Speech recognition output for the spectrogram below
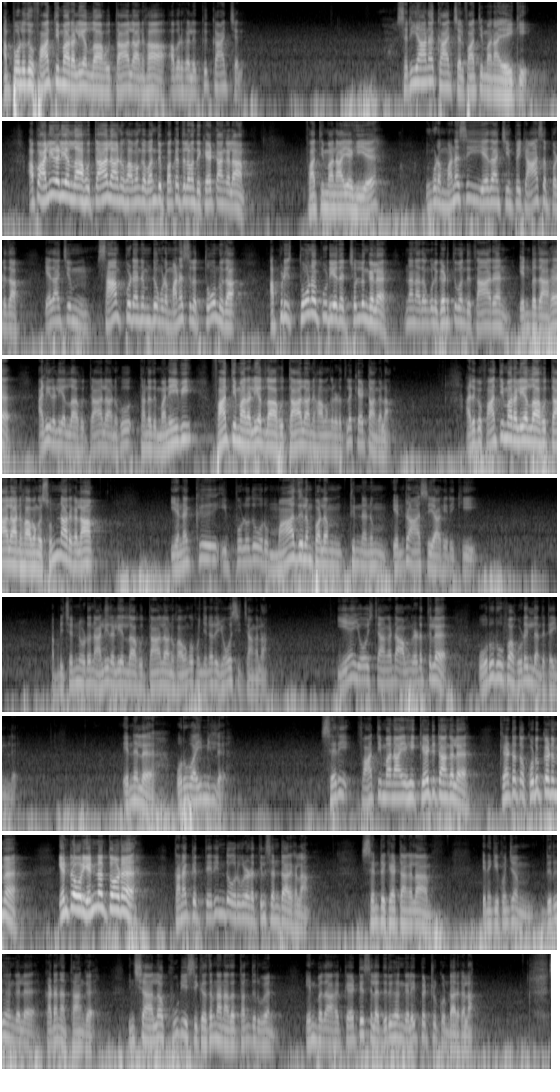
அப்பொழுது ஃபாத்திமார் அலி அல்லாஹு தாலான்ஹா அவர்களுக்கு காய்ச்சல். சரியான காய்ச்சல் ஃபாத்திமா நாயகிக்கு. அப்போ அலி அலி அல்லாஹு தாலானு அவங்க வந்து பக்கத்தில் வந்து கேட்டாங்களாம் ஃபாத்திமா நாயகிய உங்களோட மனசு ஏதாச்சும் இப்போக்கு ஆசைப்படுதா? ஏதாச்சும் சாப்பிடணும்ட்டு உங்களோட மனசில் தோணுதா? அப்படி தோணக்கூடியதை சொல்லுங்களே நான் அதை உங்களுக்கு எடுத்து வந்து தாரன் என்பதாக அலி அலி அல்லாஹு தாலானுகு தனது மனைவி ஃபாத்திமார் அலி அல்லாஹு தாலானுகு அவங்களிடத்தில் கேட்டாங்களாம். அதுக்கு ஃபாத்திமார் அலி அல்லாஹு தாலானுகு அவங்க சொன்னார்களாம் எனக்கு இப்பொழுது ஒரு மாதுளம் பழம் தின்னணும் என்று ஆசையாக இருக்கி. அப்படி சென்னுடன் அலிர் அலி அல்லாஹு தாலானு அவங்க கொஞ்ச நேரம் யோசித்தாங்களாம் ஏன் யோசிச்சாங்கன்ட்டு அவங்க இடத்துல ஒரு ரூபா கூட இல்லை அந்த டைமில். என்னல? ஒரு ரூபாயும் இல்லை. சரி ஃபாத்திமா நாயகி கேட்டுட்டாங்கல்ல கேட்டதை கொடுக்கணுமே என்ற ஒரு எண்ணத்தோட தனக்கு தெரிந்த ஒருவரிடத்தில் சென்றார்களாம். சென்று கேட்டாங்களாம் எனக்கு கொஞ்சம் திருகங்களை கடனை தாங்க. இன்ஷா கூடிய சீக்கிரத்தில் நான் அதை தந்துடுவேன் என்பதாக கேட்டு சில திருகங்களை பெற்றுக்கொண்டார்களாம்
